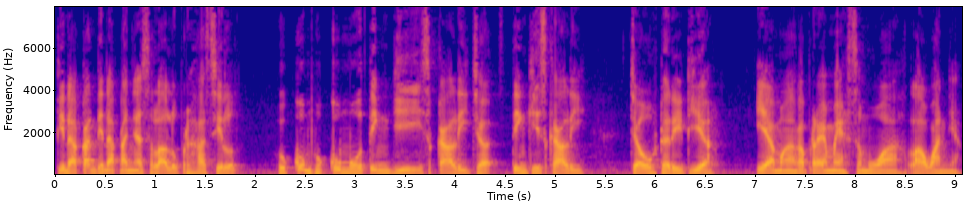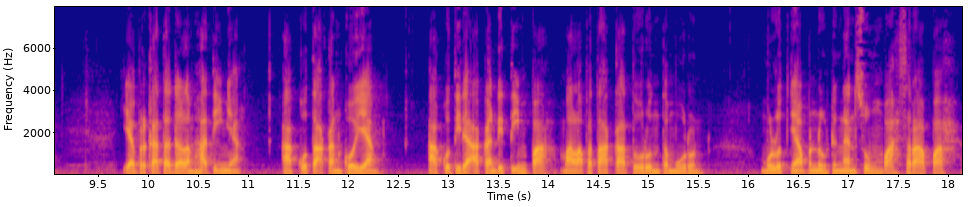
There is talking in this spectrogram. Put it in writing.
Tindakan-tindakannya selalu berhasil, hukum-hukummu tinggi sekali tinggi sekali jauh dari dia. Ia menganggap remeh semua lawannya. Ia berkata dalam hatinya, Aku tak akan goyang, aku tidak akan ditimpa malapetaka turun-temurun. Mulutnya penuh dengan sumpah serapah,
